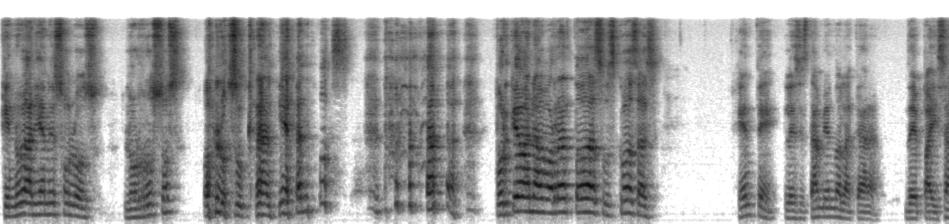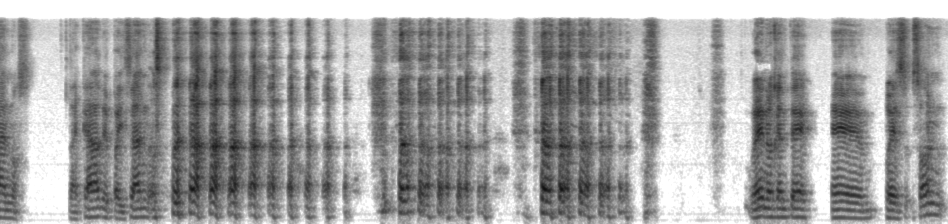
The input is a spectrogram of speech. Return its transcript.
que no harían eso los, los rusos o los ucranianos? ¿Por qué van a borrar todas sus cosas? Gente, les están viendo la cara de paisanos, la cara de paisanos. Bueno, gente, eh, pues son,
